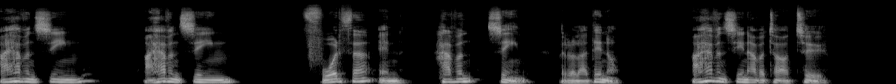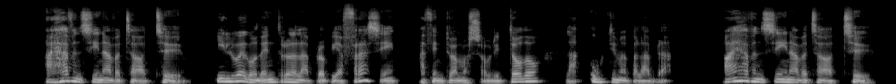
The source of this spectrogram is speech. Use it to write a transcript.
I haven't seen, I haven't seen, fuerza en haven't seen, pero la T no. I haven't seen Avatar 2. I haven't seen Avatar 2. Y luego dentro de la propia frase acentuamos sobre todo la última palabra. I haven't seen Avatar 2.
